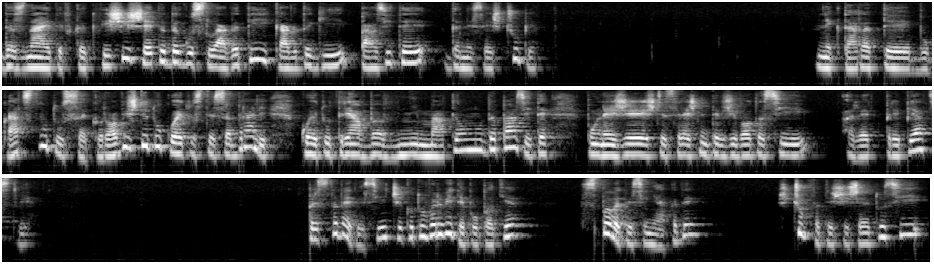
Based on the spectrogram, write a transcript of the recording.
да знаете в какви шишета да го слагате и как да ги пазите да не се щупят. Нектарът е богатството, съкровището, което сте събрали, което трябва внимателно да пазите, понеже ще срещнете в живота си ред препятствия. Представете си, че като вървите по пътя, спъвате се някъде, щупвате шишето си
